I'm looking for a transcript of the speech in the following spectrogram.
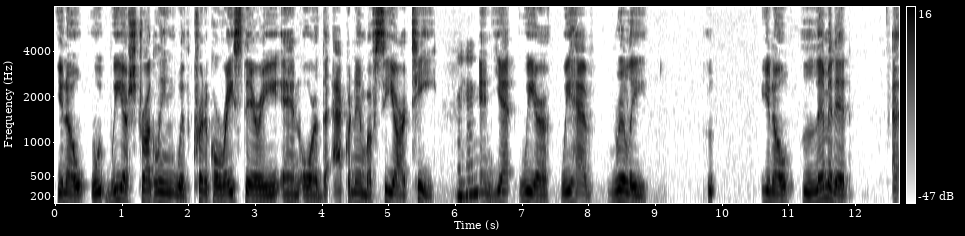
You know, we are struggling with critical race theory and or the acronym of CRT, mm-hmm. and yet we are we have really, you know, limited. I,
